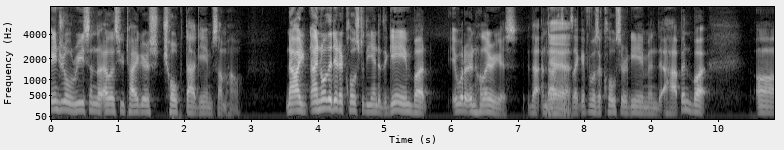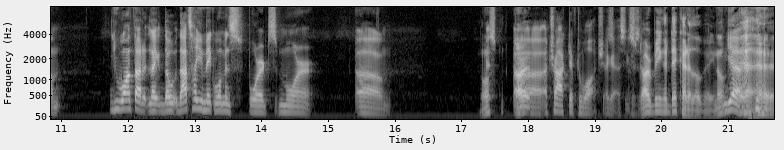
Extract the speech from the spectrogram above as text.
Angel Reese and the LSU Tigers choked that game somehow. Now I, I know they did it close to the end of the game, but it would have been hilarious that in that Yeah. sense. Like if it was a closer game and it happened, but um, you want that like that's how you make women's sports more um Well, start, uh, attractive to watch. I guess. You start being a dickhead a little bit, you know? Yeah.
